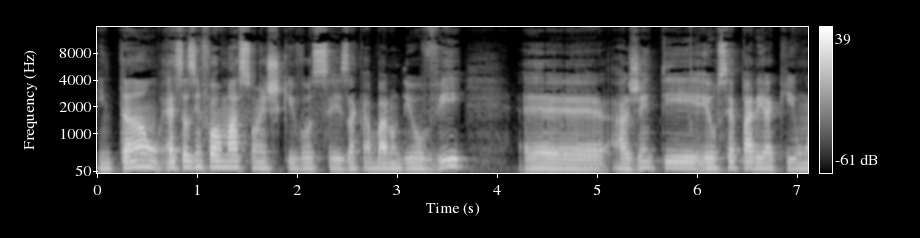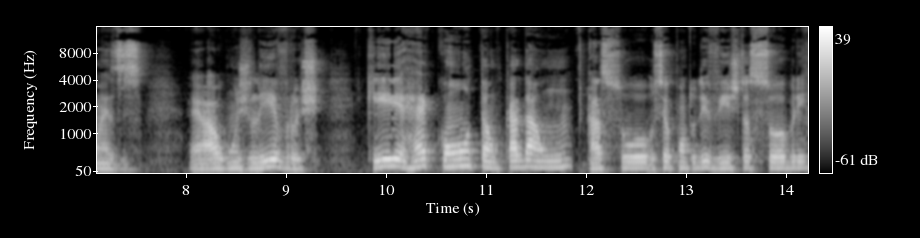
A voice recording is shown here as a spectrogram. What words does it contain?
Então, essas informações que vocês acabaram de ouvir, é, a gente, eu separei aqui umas, é, alguns livros que recontam cada um a sua, o seu ponto de vista sobre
